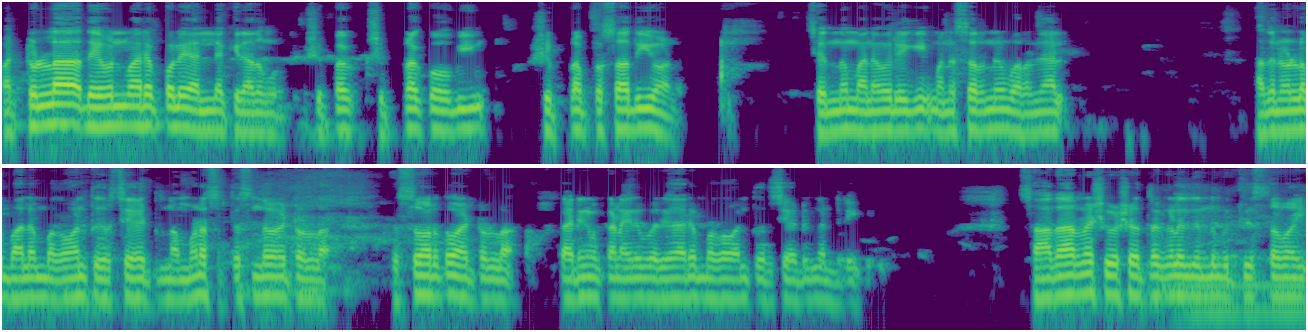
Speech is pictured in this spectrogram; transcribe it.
മറ്റുള്ള ദേവന്മാരെ പോലെ അല്ല കിരാതമൂർത്തി. ക്ഷിപ്ര ക്ഷിപ്രകോപിയും ക്ഷിപ്രപ്രസാദിയുമാണ്. ചെന്ന് മനോരുകി മനസ്സറിഞ്ഞ് പറഞ്ഞാൽ അതിനുള്ള ബലം ഭഗവാൻ തീർച്ചയായിട്ടും നമ്മുടെ സത്യസന്ധമായിട്ടുള്ള നിസ്വാർത്ഥമായിട്ടുള്ള കാര്യങ്ങൾക്കാണ് അതിന് പരിഹാരം ഭഗവാൻ തീർച്ചയായിട്ടും കണ്ടിരിക്കും. സാധാരണ ശിവക്ഷേത്രങ്ങളിൽ നിന്നും വ്യത്യസ്തമായി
